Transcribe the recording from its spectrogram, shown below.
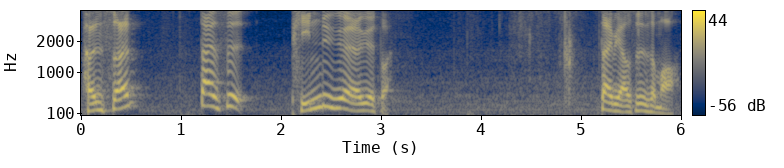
很神，但是频率越来越短，代表是什么？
